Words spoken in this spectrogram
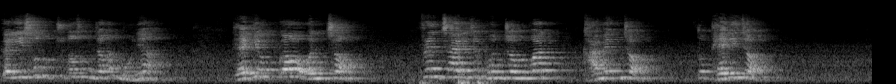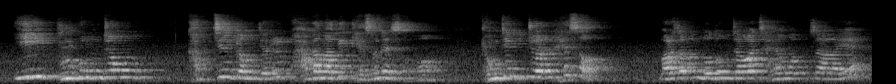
그러니까 이 소득 주도 성장은 뭐냐? 대기업과 원청, 프랜차이즈 본점과 가맹점, 또 대리점 이 불공정 갑질 경제를 과감하게 개선해서 경쟁 입주화를 해서 말하자면 노동자와 자영업자의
